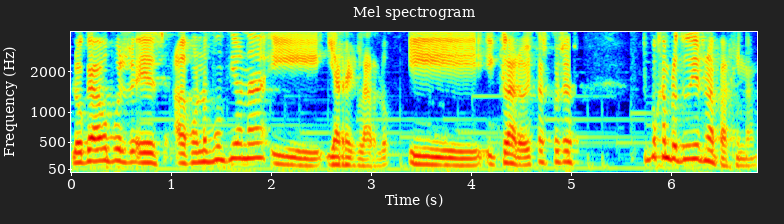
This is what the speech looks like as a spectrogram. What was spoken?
lo que hago pues es algo no funciona y, arreglarlo. Y, claro, estas cosas... Tú, por ejemplo, tú tienes una página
